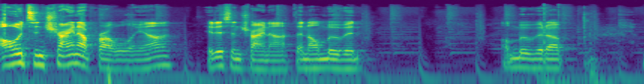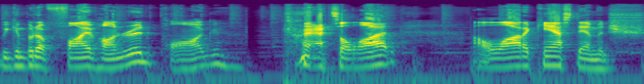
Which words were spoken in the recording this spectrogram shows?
Oh, it's in China probably, huh? It is in China. Then I'll move it. I'll move it up. We can put up 500. Pog. That's a lot. A lot of cast damage.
